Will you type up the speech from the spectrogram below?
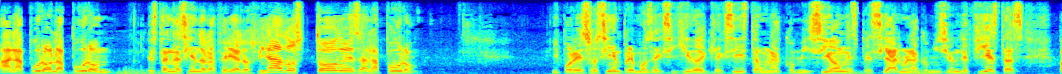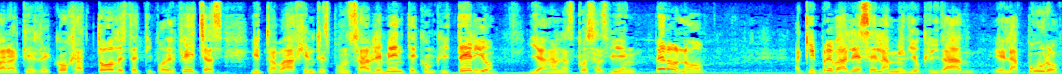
Al apuro, al apuro están haciendo la Feria de los Finados. Todo es al apuro. Y por eso siempre hemos exigido de que exista una comisión especial, una comisión de fiestas para que recoja todo este tipo de fechas y trabajen responsablemente, con criterio y hagan las cosas bien. Pero no, aquí prevalece la mediocridad, el apuro.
